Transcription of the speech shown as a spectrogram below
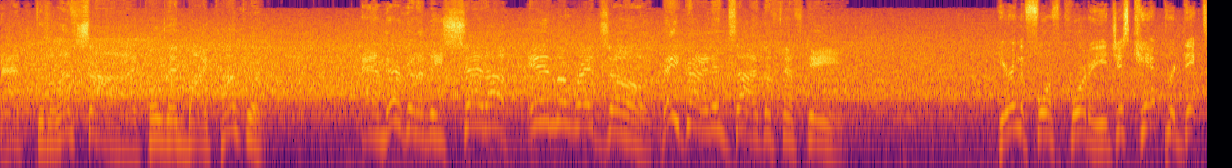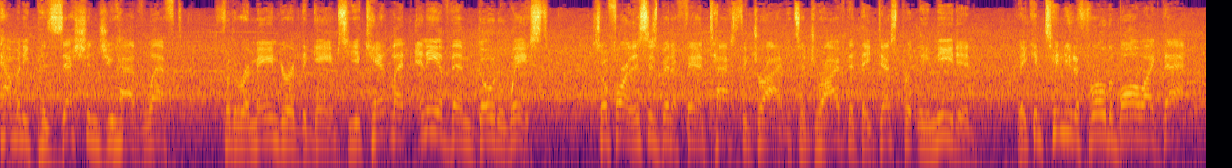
That's to the left side, pulled in by Conklin. And they're going to be set up in the red zone. They've got it inside the 15. Here in the fourth quarter, you just can't predict how many possessions you have left for the remainder of the game, so you can't let any of them go to waste. So far, this has been a fantastic drive. It's a drive that they desperately needed. They continue to throw the ball like that.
